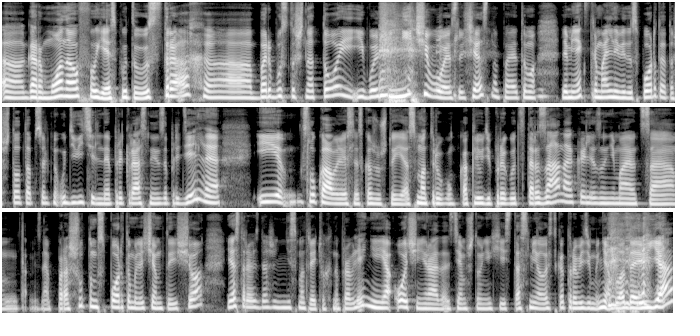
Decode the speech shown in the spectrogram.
э, гормонов, я испытываю страх, э, борьбу с тошнотой и больше ничего, если честно. Поэтому для меня экстремальные виды спорта — это что-то абсолютно удивительное, прекрасное и запредельное. И слукавлю, если скажу, что я смотрю, как люди прыгают с тарзанок или занимаются, там, не знаю, парашютным спортом или чем-то еще. Я стараюсь даже не смотреть в их направлении. Я очень рада тем, что у них есть та смелость, которой, видимо, не обладаю я,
